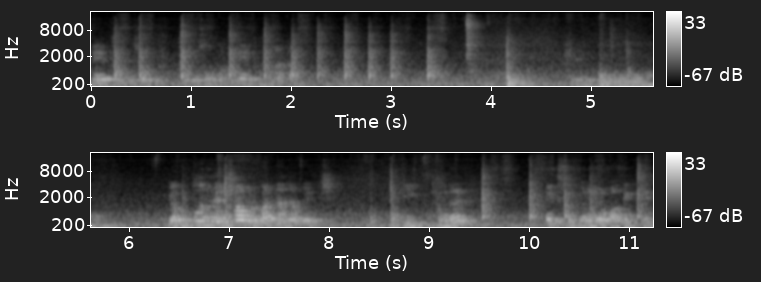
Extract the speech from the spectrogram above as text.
매 분속 분속으로 매 분마다. 그리고 몇 분 후에 처음으로 만나자고 했지. 이 분을 x 분이라고 하겠지?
